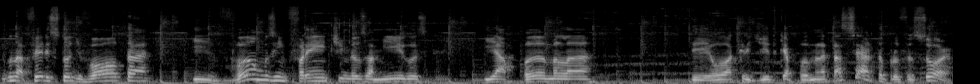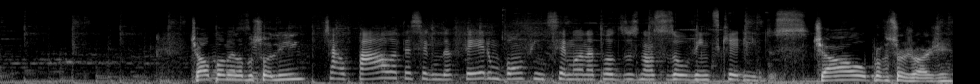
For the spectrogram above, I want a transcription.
Segunda-feira estou de volta e vamos em frente, meus amigos. E a Pamela, eu acredito que a Pamela tá certa, professor. Tchau, Pamela Bussolim. Tchau, Paulo. Até segunda-feira. Um bom fim de semana a todos os nossos ouvintes queridos. Tchau, professor Jorge.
